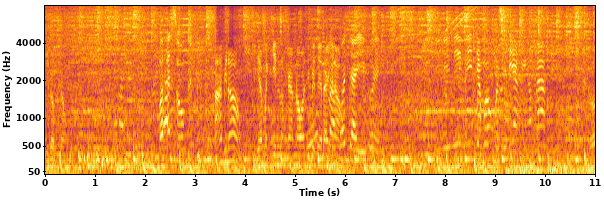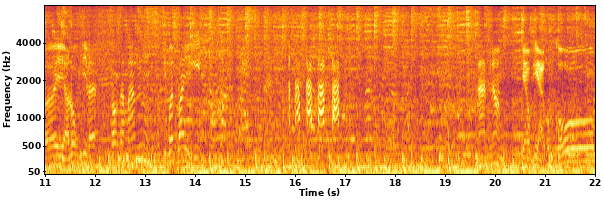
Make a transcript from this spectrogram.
พี่ดอกพี่น้องบ่ทันสุกอะพี่น้องเดี๋ยวมากินน้ำกันเนาะว่าจะเป็นจะได้พี่น้องว่าใจอีกเฮ้ยนี่นี่นี่จะเบิ่งหัวสิเลี้ยงนี่งามเฮ้ยเอาลงที่แล้วต้องทำมันมันสิเบิดไว้ๆนี่อะตับตับตับตับนะ พี่น้องแก้วเพียคมคม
